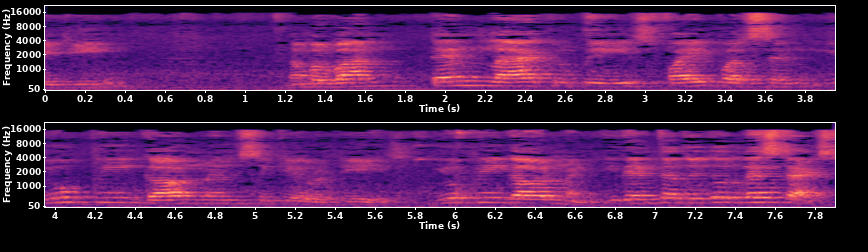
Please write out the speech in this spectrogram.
eighteen Number one, 10 lakh rupees, 5% UP government securities. UP government. ಇದು ಎಂತದ್ದು ಲೆಸ್ ಟ್ಯಾಕ್ಸ್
